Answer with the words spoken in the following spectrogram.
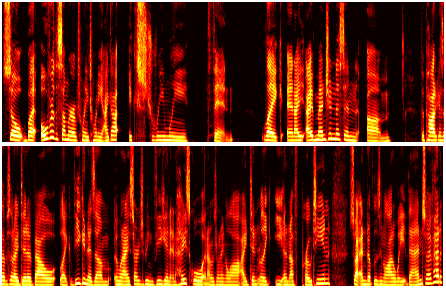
So, but over the summer of 2020, I got extremely thin. Like and I I've mentioned this in um the podcast episode I did about like veganism when I started being vegan in high school and I was running a lot, I didn't really eat enough protein, so I ended up losing a lot of weight then. So I've had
